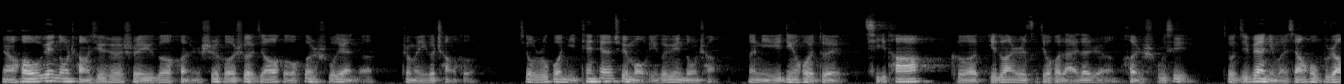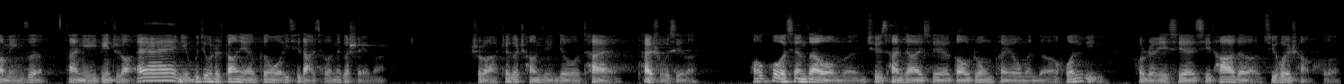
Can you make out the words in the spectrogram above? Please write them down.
然后运动场其实是一个很适合社交和混熟脸的这么一个场合。就如果你天天去某一个运动场，那你一定会对其他。隔一段日子就会来的人很熟悉，就即便你们相互不知道名字，但你一定知道，哎，你不就是当年跟我一起打球那个谁吗？是吧？这个场景就太太熟悉了。包括现在我们去参加一些高中朋友们的婚礼，或者一些其他的聚会场合，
